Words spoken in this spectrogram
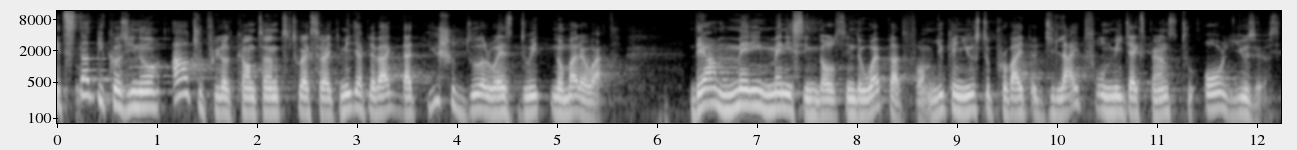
it's not because you know how to preload content to accelerate media playback that you should do always do it no matter what. There are many, many signals in the web platform you can use to provide a delightful media experience to all users,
